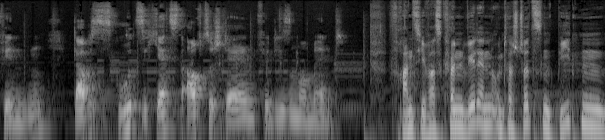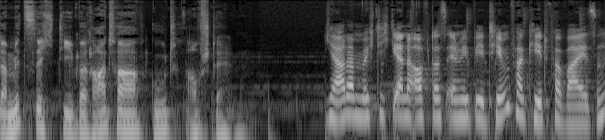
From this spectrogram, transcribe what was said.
finden. Ich glaube, es ist gut, sich jetzt aufzustellen für diesen Moment. Franzi, was können wir denn unterstützend bieten, damit sich die Berater gut aufstellen? Ja, da möchte ich gerne auf das NWB-Themenpaket verweisen.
